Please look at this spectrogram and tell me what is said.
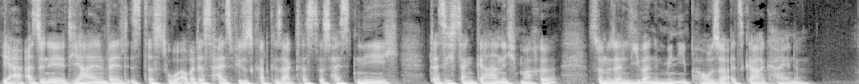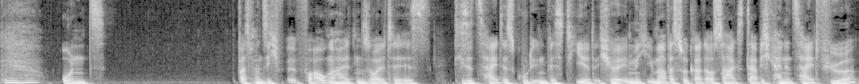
Ja, also in der idealen Welt ist das so. Aber das heißt, wie du es gerade gesagt hast, das heißt nicht, dass ich es dann gar nicht mache, sondern dann lieber eine Mini-Pause als gar keine. Mhm. Und was man sich vor Augen halten sollte, ist, diese Zeit ist gut investiert. Ich höre in mich immer, was du gerade auch sagst, da habe ich keine Zeit für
